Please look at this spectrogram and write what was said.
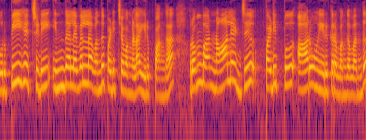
ஒரு பிஹெச்டி இந்த லெவலில் வந்து படித்தவங்களாக இருப்பாங்க. ரொம்ப நாலெட்ஜு படிப்பு ஆர்வம் இருக்கிறவங்க வந்து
